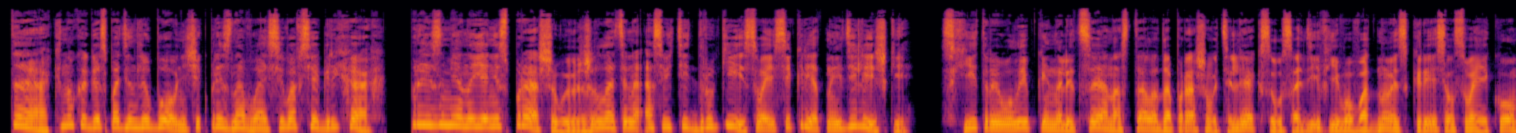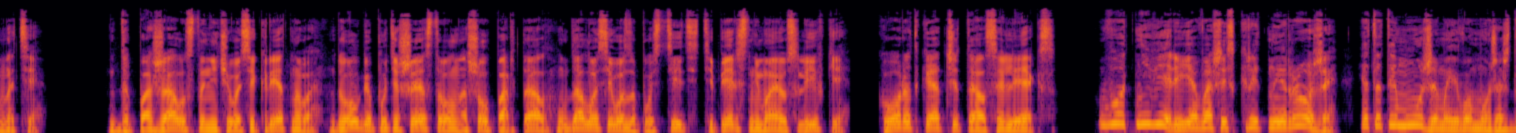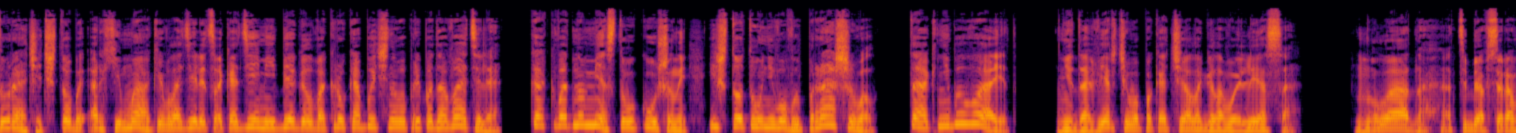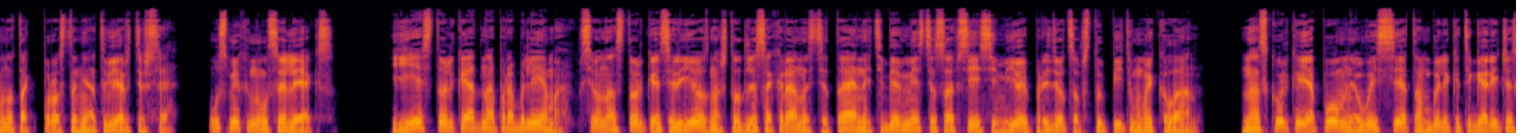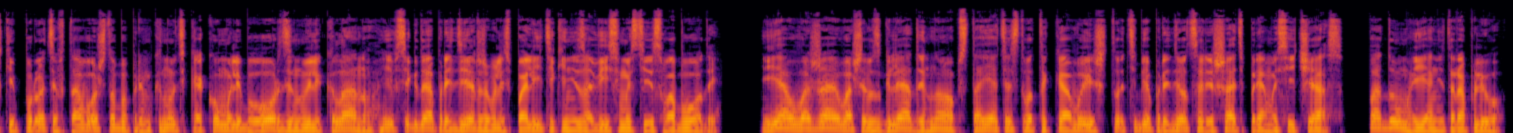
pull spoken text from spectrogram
«Так, ну-ка, господин любовничек, признавайся во всех грехах. Про измены я не спрашиваю, желательно осветить другие свои секретные делишки. С хитрой улыбкой на лице она стала допрашивать Лекса, усадив его в одно из кресел своей комнате. «Да, пожалуйста, ничего секретного. Долго путешествовал, нашел портал, удалось его запустить, теперь снимаю сливки». Коротко отчитался Лекс. «Вот не верю я вашей скрытной роже. Это ты мужа моего можешь дурачить, чтобы архимаг и владелец академии бегал вокруг обычного преподавателя, как в одно место укушенный, и что-то у него выпрашивал? Так не бывает». Недоверчиво покачала головой леса. «Ну ладно, от тебя все равно так просто не отвертишься», — усмехнулся Лекс. «Есть только одна проблема. Все настолько серьезно, что для сохранности тайны тебе вместе со всей семьей придется вступить в мой клан. Насколько я помню, вы с Сетом были категорически против того, чтобы примкнуть к какому-либо ордену или клану и всегда придерживались политики независимости и свободы. Я уважаю ваши взгляды, но обстоятельства таковы, что тебе придется решать прямо сейчас. Подумай, я не тороплю».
